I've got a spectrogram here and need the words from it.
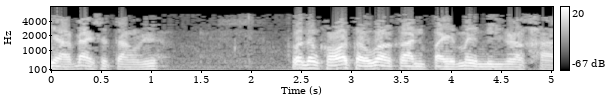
อยากได้สตังค์หรือ ก็ต้องขอแต่ว่าการไปไม่มีราคา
